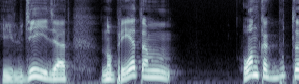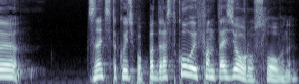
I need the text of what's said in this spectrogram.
и людей едят, но при этом он как будто, знаете, такой типа подростковый фантазер условно.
